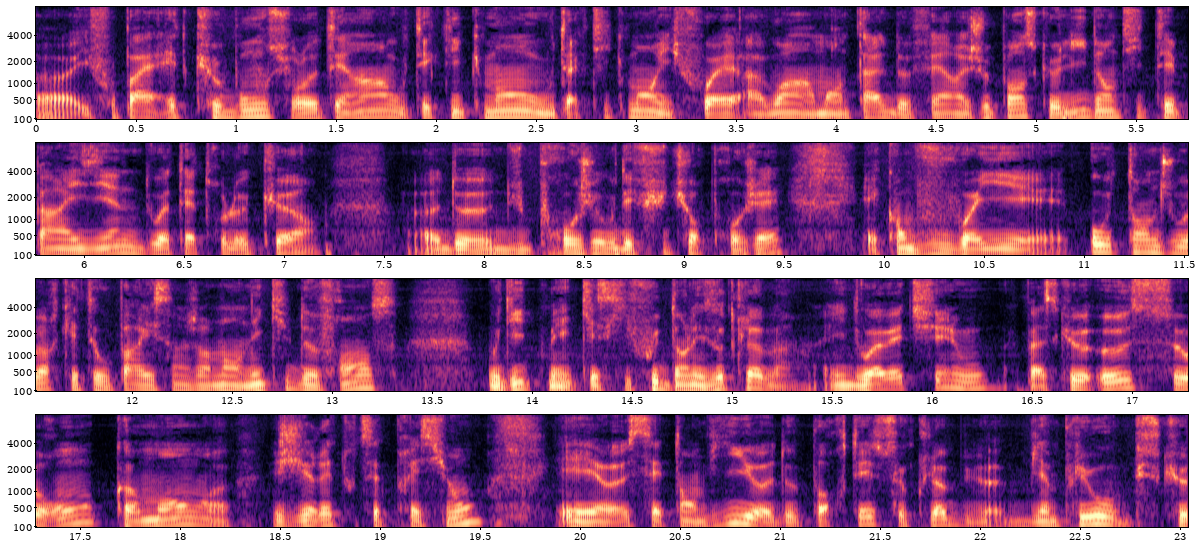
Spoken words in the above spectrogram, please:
Euh, il ne faut pas être que bon sur le terrain ou techniquement ou tactiquement. Il faut avoir un mental de faire. Et je pense que l'identité parisienne doit être le cœur du projet ou des futurs projets. Et quand vous voyez autant de joueurs qui étaient au Paris Saint-Germain en équipe de France, vous dites mais qu'est-ce qu'ils foutent dans les autres clubs? Ils doivent être chez nous parce que eux seront comme comment gérer toute cette pression et cette envie de porter ce club bien plus haut, puisque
